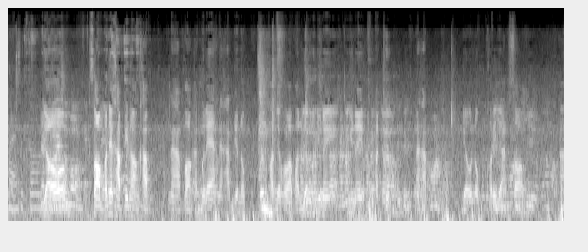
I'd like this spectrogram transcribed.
ถ่ายสตอรี่เดี๋ยวซ้อมก็ได้ครับพี่น้องครับนะครับพอกันมือแรกนะครับเดี๋ยวนกเบิ้งพอเรื่องเพราะว่าพอเรื่องมันอยู่ในอยู่ในบันทึกนะครับ เดี๋ยวนกขออนุญาตซ้อมอ่า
